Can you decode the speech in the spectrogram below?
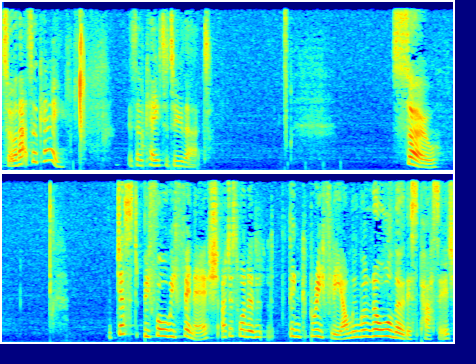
So that's okay. It's okay to do that. So, just before we finish, I just want to think briefly, and we will all know this passage.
